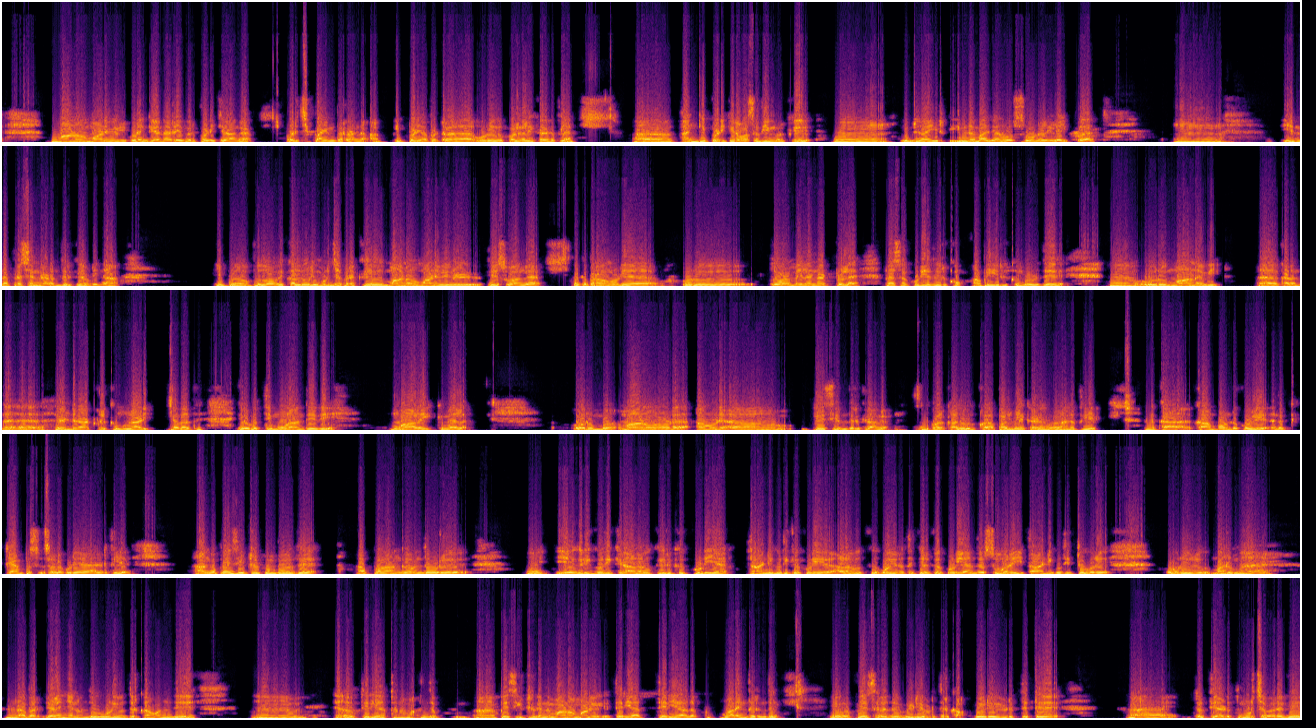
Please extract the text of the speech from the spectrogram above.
மாணவ மாணவிகள் கூட இங்க நிறைய பேர் படிக்கிறாங்க படிச்சு பயன்பெறாங்க. இப்படியாப்பட்ட ஒரு பல்கலைக்கழகத்துல ஆஹ், தங்கி படிக்கிற வசதியும் இருக்கு. உம், இப்படிதான் இருக்கு. இந்த மாதிரியான ஒரு சூழ்நிலையில இப்ப என்ன பிரச்சனை நடந்திருக்கு அப்படின்னா இப்போ பொதுவாகவே கல்லூரி முடிஞ்ச பிறகு மாணவ மாணவிகள் பேசுவாங்க. அதுக்கப்புறம் அவங்களுடைய ஒரு தோழமையில நட்புல பேசக்கூடியது இருக்கும். அப்படி இருக்கும் பொழுது ஆஹ், ஒரு மாணவி கடந்த ரெண்டு நாட்களுக்கு முன்னாடி அதாவது இருபத்தி மூணாம் தேதி மாலைக்கு மேல ஒரு மாணவனோட அவங்களுடைய ஆஹ், பேசி இருந்திருக்கிறாங்க அப்ப அதுவும் பல்கலைக்கழக வளாகத்திலேயே அந்த காம்பவுண்டுக்குள்ளேயே அந்த கேம்பஸ் சொல்லக்கூடிய இடத்துலயே அங்க பேசிட்டு இருக்கும்போது அப்போ அங்க வந்து ஒரு எகிரி குதிக்கிற அளவுக்கு இருக்கக்கூடிய தாண்டி குதிக்கக்கூடிய அளவுக்கு உயரத்துக்கு இருக்கக்கூடிய அந்த சுவரை தாண்டி குதித்து ஒரு ஒரு மர்ம நபர் இளைஞன் வந்து ஓடி வந்திருக்கான். வந்து ஏதாவது ஏதோ தெரியாதனமா இந்த பேசிக்கிட்டு இருக்க இந்த மாணவ மாணவிகளுக்கு தெரியா தெரியாத மறைந்திருந்து இவங்க பேசுறத வீடியோ எடுத்திருக்கான். வீடியோ எடுத்துட்டு ஆஹ், திருப்தி எடுத்து முடிச்ச பிறகு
